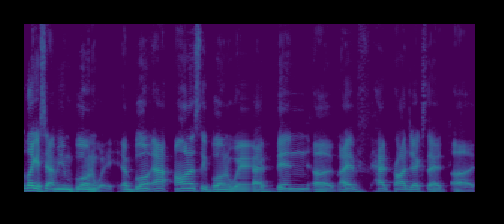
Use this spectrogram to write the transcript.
Like I said, I mean, blown away. I'm blown, uh, honestly blown away. I've been, uh, I've had projects that uh,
